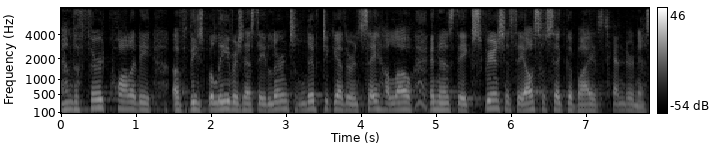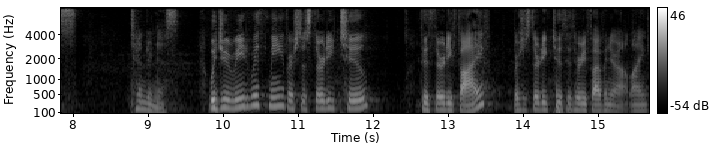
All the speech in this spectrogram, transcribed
And the third quality of these believers as they learn to live together and say hello, and as they experience this, they also said goodbye, is tenderness. Tenderness. Would you read with me verses 32 through 35? Verses 32 through 35 in your outline.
